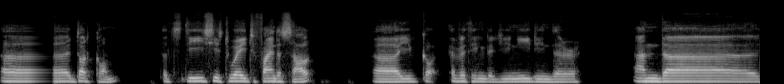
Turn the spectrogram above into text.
uh. That's the easiest way to find us out. Uh, you've got everything that you need in there, and uh,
